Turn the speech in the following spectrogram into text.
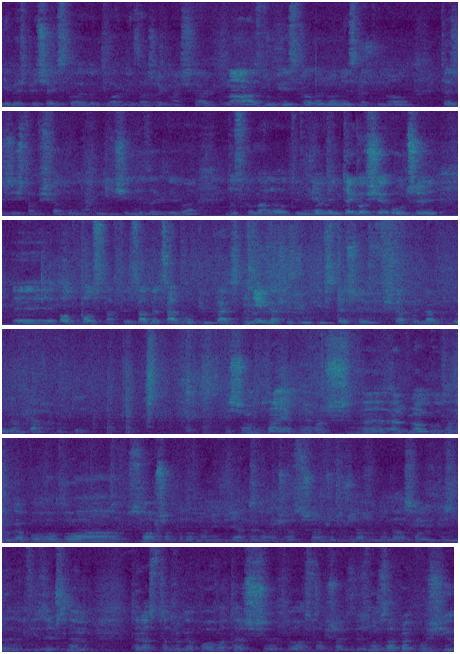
niebezpieczeństwo ewentualnie zażegnać, tak? No a z drugiej strony, no niestety, no też gdzieś tam światło bramki się nie zagrywa, doskonale o tym wiemy, tego się uczy e, od podstaw, to jest abecadło piłkarskie, nie gra się piłki wstecznej w światło bramki do bramkarza, no tyle. Jeszcze mam pytanie, ponieważ w Elblągu ta druga połowa była słabsza, podobno nie widziałem tego meczu, słyszałem, że drużyna wyglądała słabiej pod względem fizycznym. Teraz ta druga połowa też była słabsza, jakby znów zabrakło sił.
